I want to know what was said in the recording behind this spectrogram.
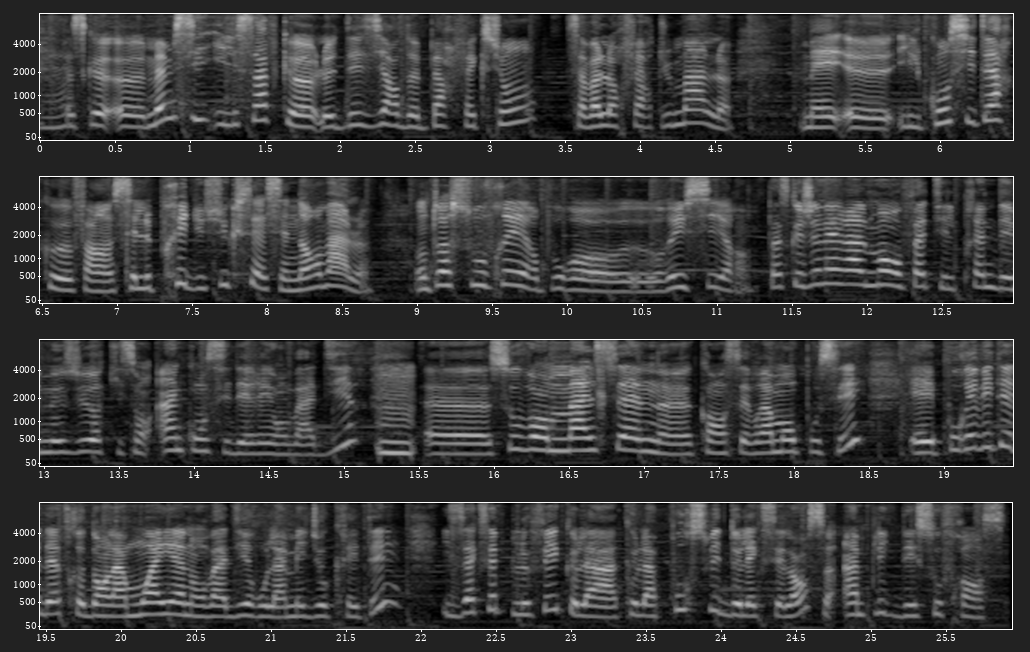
Mhm. parce que euh, même s'ils savent que le désir de perfection, ça va leur faire du mal, mais euh, ils considèrent que c'est le prix du succès, c'est normal. On doit s'ouvrir pour euh, réussir. Parce que généralement, en fait, ils prennent des mesures qui sont inconsidérées, on va dire. Mm. euh, souvent malsaines quand c'est vraiment poussé. Et pour éviter d'être dans la moyenne, on va dire, ou la médiocrité, ils acceptent le fait que la, que la poursuite de l'excellence implique des souffrances.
